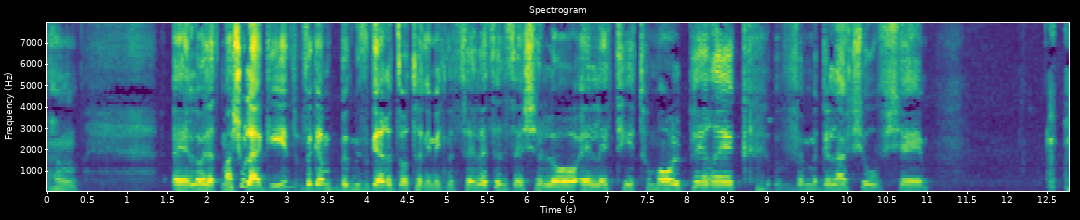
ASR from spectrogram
uh, uh, לא יודעת, משהו להגיד, וגם במסגרת זאת אני מתנצלת על זה שלא העליתי אתמול פרק, ומגלה שוב ש...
